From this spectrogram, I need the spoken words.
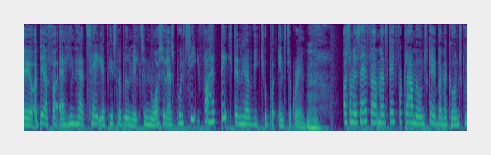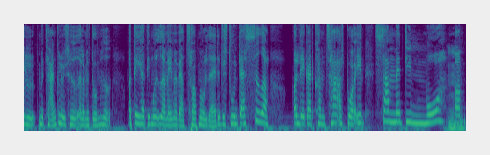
Øh, og derfor er hende her, Talia Pitsner, blevet meldt til Nordsjællands politi for at have delt den her video på Instagram. Mm-hmm. Og som jeg sagde før, man skal ikke forklare med ondskab, hvad man kan undskylde med tankeløshed eller med dumhed. Og det her, det må med at være topmålet af det. Hvis du endda sidder og lægger et kommentarspor ind sammen med din mor mm. om,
